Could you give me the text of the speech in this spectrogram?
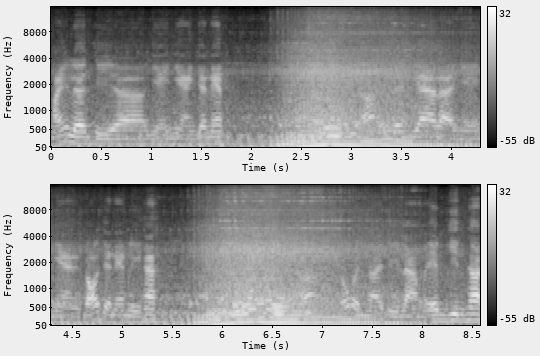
Máy lên thì nhẹ nhàng cho anh em lên ga là nhẹ nhàng có cho anh em liền ha. Đó, cấu hình này thì làm em zin thôi.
